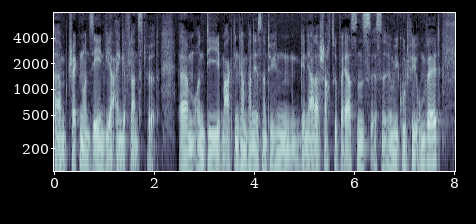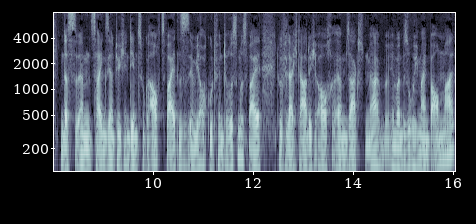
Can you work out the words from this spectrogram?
ähm, tracken und sehen, wie er eingepflanzt wird. Ähm, und die Marketingkampagne ist natürlich ein genialer Schachzug, weil erstens ist es irgendwie gut für die Umwelt und das ähm, zeigen sie natürlich in dem Zuge auch. Zweitens ist es irgendwie auch gut für den Tourismus, weil du vielleicht dadurch auch ähm, sagst, ja, irgendwann besuche ich meinen Baum mal.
